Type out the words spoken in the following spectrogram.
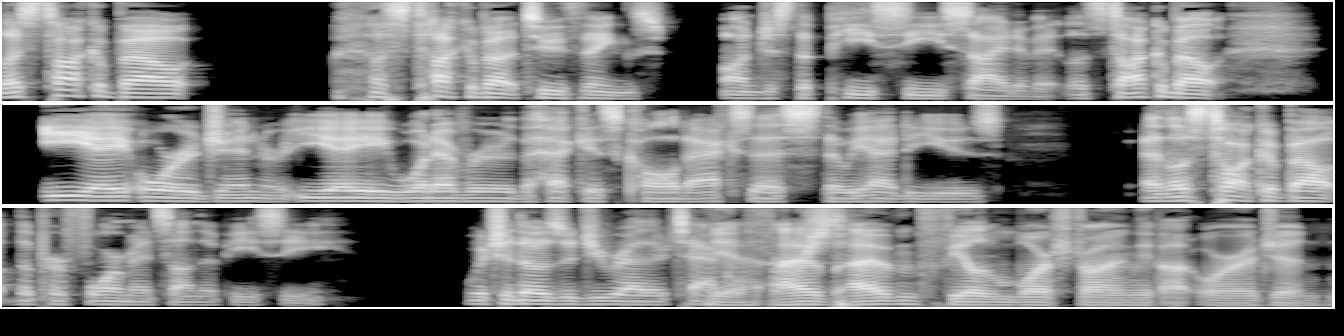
Let's talk about let's talk about two things on just the PC side of it. Let's talk about EA Origin or EA whatever the heck is called access that we had to use. And let's talk about the performance on the PC. Which of those would you rather tackle yeah, I first? I feel more strongly about Origin.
